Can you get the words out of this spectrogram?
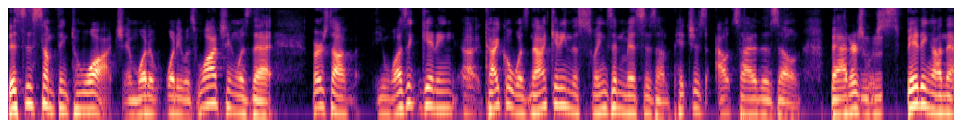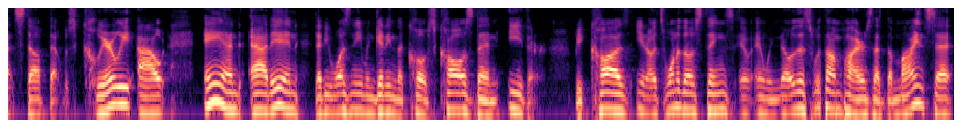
this is something to watch. And what, what he was watching was that, first off, he wasn't getting, uh, Keuchel was not getting the swings and misses on pitches outside of the zone. Batters were Mhm. spitting on that stuff that was clearly out, and add in that he wasn't even getting the close calls then either because you know it's one of those things and we know this with umpires that the mindset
